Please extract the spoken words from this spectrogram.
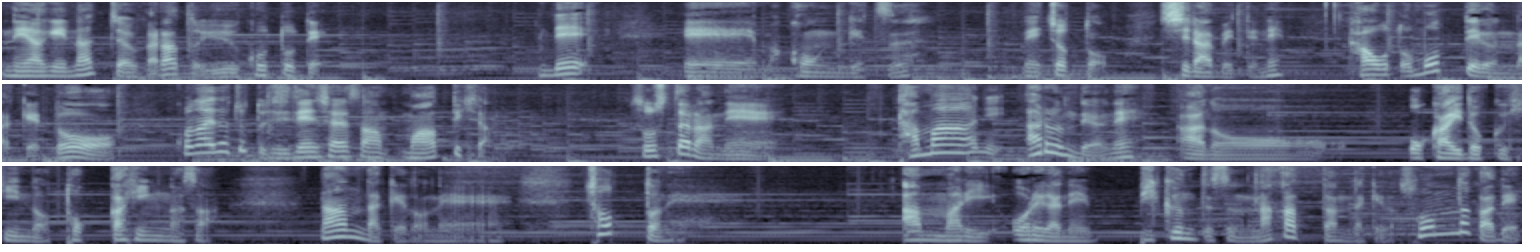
値上げになっちゃうからということで。で、えー、まあ、今月、ね、ちょっと調べてね、買おうと思ってるんだけど、この間ちょっと自転車屋さん回ってきたの。そしたらね、たまにあるんだよね。あのー、お買い得品の特化品がさ。なんだけどね、ちょっとね、あんまり俺がね、ビクンってするのなかったんだけど、その中で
